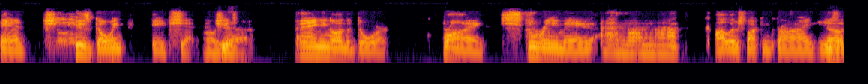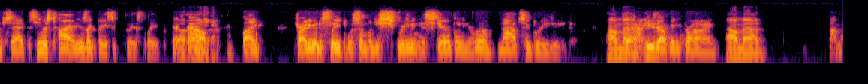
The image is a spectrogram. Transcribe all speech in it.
And she is going ape shit. Oh, she yeah. is banging on the door, crying, screaming. Ah, fucking crying. He's Yeah. upset because he was tired. He was like basically asleep. And Uh-huh. now, like, try to go to sleep with someone just screaming hysterically in your room. Not super easy to do. How So mad? he's up and crying. How mad? I'm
